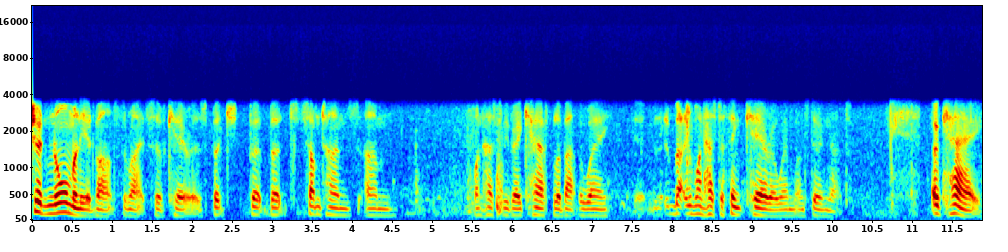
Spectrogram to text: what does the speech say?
should normally advance the rights of carers, but but but sometimes um, one has to be very careful about the way. But one has to think carer when one's doing that. Okay.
